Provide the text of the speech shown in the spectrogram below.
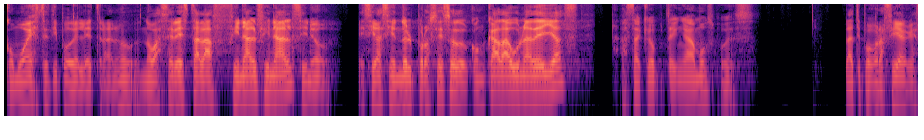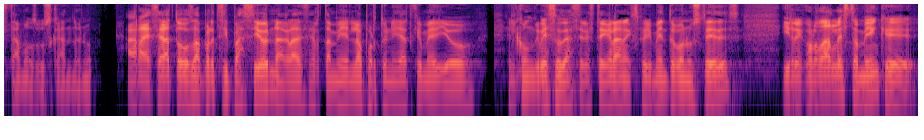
como este tipo de letra. ¿no? no va a ser esta la final final, sino es ir haciendo el proceso con cada una de ellas hasta que obtengamos pues, la tipografía que estamos buscando. ¿no? Agradecer a todos la participación, agradecer también la oportunidad que me dio el Congreso de hacer este gran experimento con ustedes y recordarles también que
